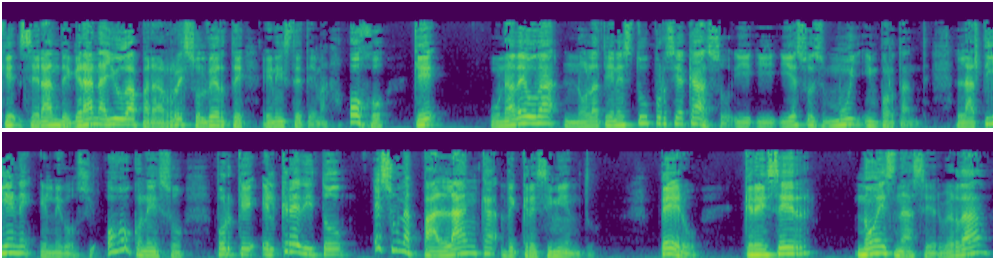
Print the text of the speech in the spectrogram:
que serán de gran ayuda para resolverte en este tema. Ojo que una deuda no la tienes tú por si acaso y, y, eso es muy importante. La tiene el negocio. Ojo con eso porque el crédito es una palanca de crecimiento. Pero crecer no es nacer, ¿verdad?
